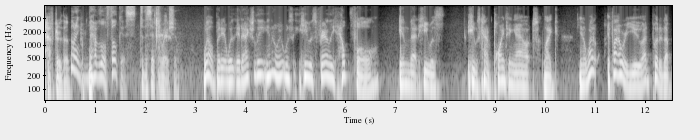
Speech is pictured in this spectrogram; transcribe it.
after the I want to have a little focus to the situation. well, but it was it actually, you know, it was he was fairly helpful in that he was he was kind of pointing out like, you know, what if I were you, I'd put it up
